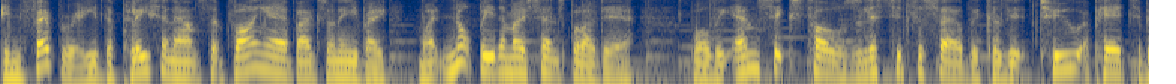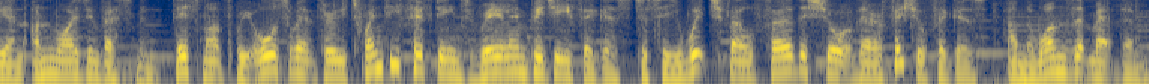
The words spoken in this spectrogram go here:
In February, the police announced that buying airbags on eBay might not be the most sensible idea, while the M6 Toll was listed for sale because it too appeared to be an unwise investment. This month, we also went through 2015's real MPG figures to see which fell furthest short of their official figures and the ones that met them.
